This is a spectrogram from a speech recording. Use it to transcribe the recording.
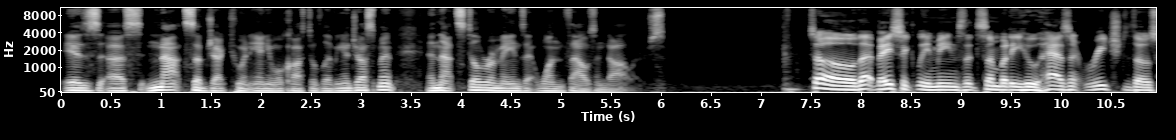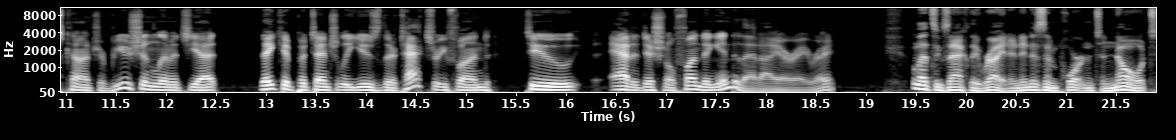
is uh, not subject to an annual cost of living adjustment, and that still remains at $1,000. So that basically means that somebody who hasn't reached those contribution limits yet, they could potentially use their tax refund to add additional funding into that IRA, right? Well, that's exactly right. And it is important to note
